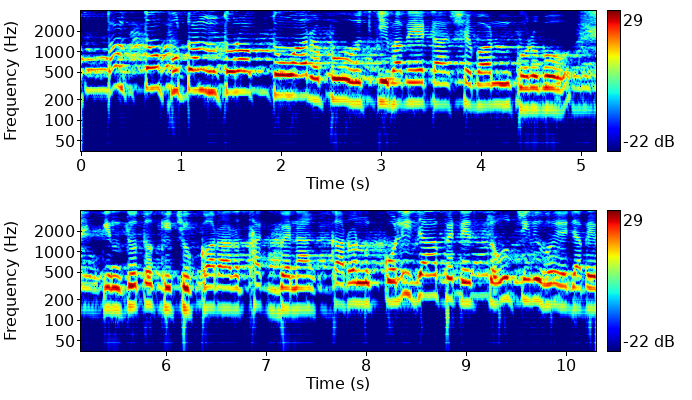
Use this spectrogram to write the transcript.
উত্তপ্ত ফুটন্ত রক্ত আর পুষ, কীভাবে এটা সেবন করব। কিন্তু তো কিছু করার থাকবে না, কারণ কলিজা পেটে চৌচির হয়ে যাবে,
